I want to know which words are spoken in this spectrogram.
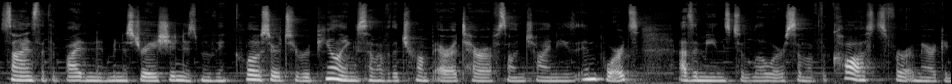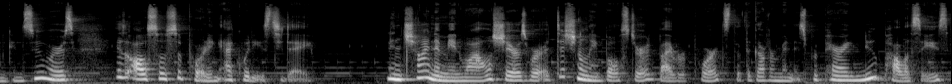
Signs that the Biden administration is moving closer to repealing some of the Trump era tariffs on Chinese imports as a means to lower some of the costs for American consumers is also supporting equities today. In China, meanwhile, shares were additionally bolstered by reports that the government is preparing new policies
